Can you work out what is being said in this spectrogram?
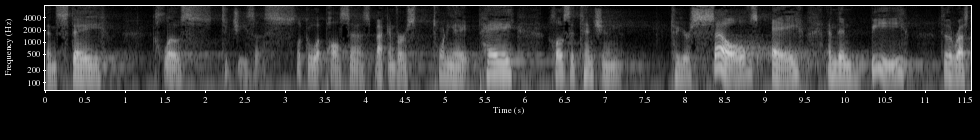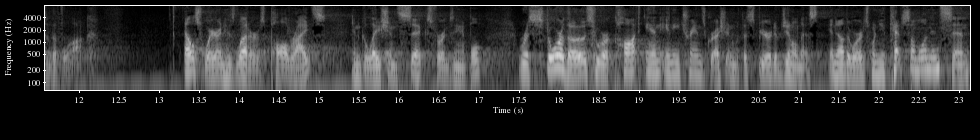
and stay close to Jesus. Look at what Paul says back in verse 28. Pay close attention to yourselves, A, and then B, to the rest of the flock. Elsewhere in his letters, Paul writes in Galatians 6, for example, restore those who are caught in any transgression with the spirit of gentleness. In other words, when you catch someone in sin,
